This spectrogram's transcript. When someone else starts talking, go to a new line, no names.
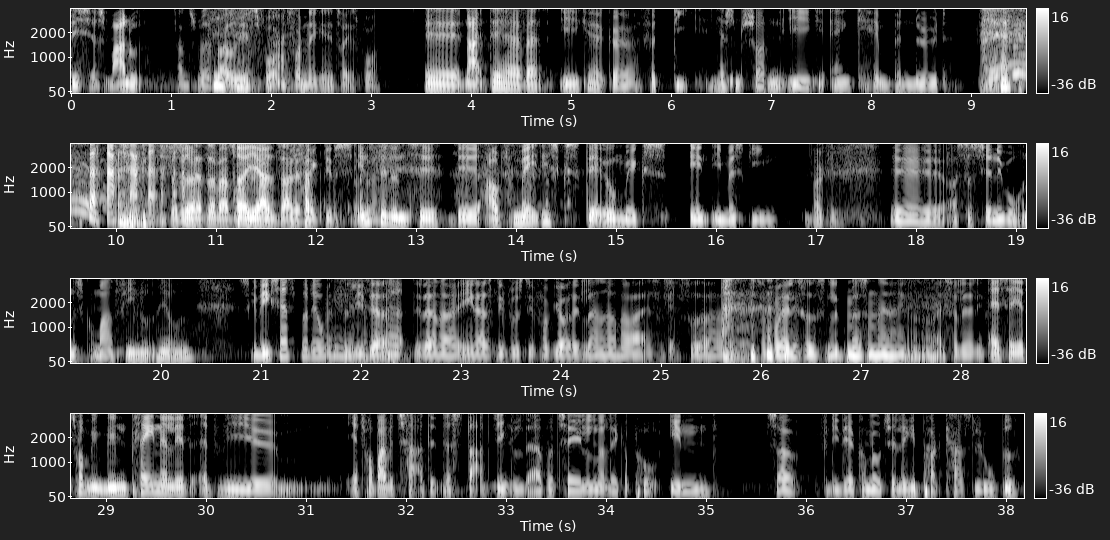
Det ser smart ud.
Han smider
Det
bare ud i et spor, får den ikke ind i tre spor.
Øh, nej, det har jeg valgt ikke at gøre, fordi jeg som sådan ikke er en kæmpe nerd.
Så det satser bare på,
så jeg
det
har
rigtigt. Altså.
indstillet den til øh, automatisk stereo mix ind i maskinen.
Okay,
Øh, og så ser niveauerne sgu meget fine ud herude. Skal vi ikke satse på det, okay?
men så
jeg
lige der, det der, når en af os lige pludselig får gjort et eller andet undervejs, og så, sidder, så får jeg lige siddet sådan lidt med sådan her undervejs, jeg lige.
Altså, jeg tror, min, min plan er lidt, at vi... Øh, jeg tror bare, vi tager den der startjingle, der er på talen, og lægger på inden. Så, fordi det her kommer jo til at ligge i podcast-loopet.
